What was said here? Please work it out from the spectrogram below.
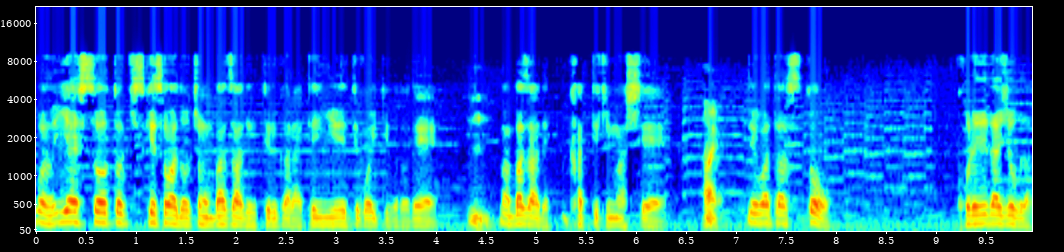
この癒し草とキスケソはどっちもバザーで売ってるから手に入れてこいっていうことで、うん。まあバザーで買ってきまして、はい。で渡すと、これで大丈夫だ。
